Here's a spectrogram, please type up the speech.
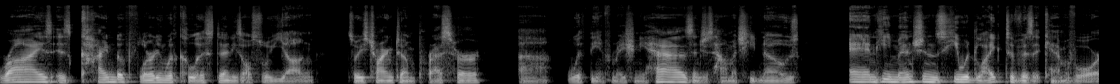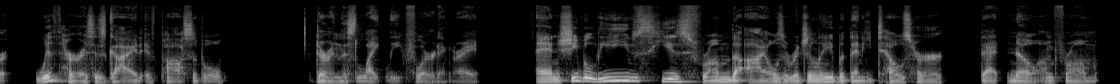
Ryze is kind of flirting with Kalista, and he's also young. So he's trying to impress her uh, with the information he has and just how much he knows. And he mentions he would like to visit Camavor with her as his guide, if possible, during this lightly flirting, right? And she believes he is from the Isles originally, but then he tells her that no, I'm from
